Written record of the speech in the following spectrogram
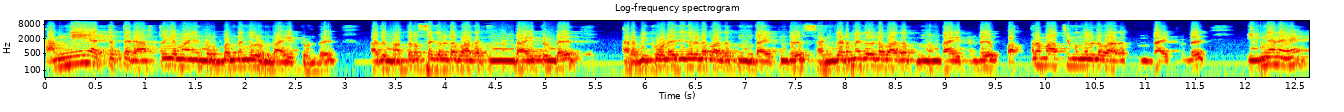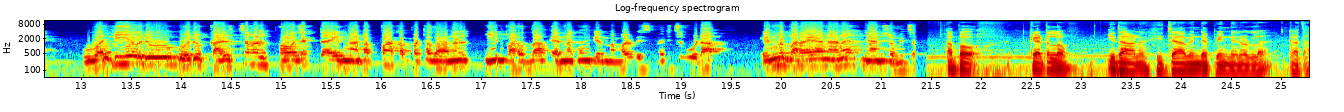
അങ്ങേയറ്റത്തെ രാഷ്ട്രീയമായ നിർബന്ധങ്ങൾ ഉണ്ടായിട്ടുണ്ട് അത് മദ്രസകളുടെ ഭാഗത്തു നിന്നുണ്ടായിട്ടുണ്ട് അറബി കോളേജുകളുടെ ഭാഗത്തു നിന്നുണ്ടായിട്ടുണ്ട് സംഘടനകളുടെ ഭാഗത്തു നിന്നുണ്ടായിട്ടുണ്ട് പത്രമാധ്യമങ്ങളുടെ ഭാഗത്തു നിന്നുണ്ടായിട്ടുണ്ട് ഇങ്ങനെ വലിയ ഒരു ഒരു കൾച്ചറൽ പ്രോജക്റ്റായി നടപ്പാക്കപ്പെട്ടതാണ് ഈ പർദ്ദ എന്ന കാര്യം നമ്മൾ വിസ്മരിച്ചുകൂടാ എന്ന് പറയാനാണ് ഞാൻ ശ്രമിച്ചത്. അപ്പോ കേട്ടല്ലോ? ഇതാണ് ഹിജാബിന്റെ പിന്നിലുള്ള കഥ.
